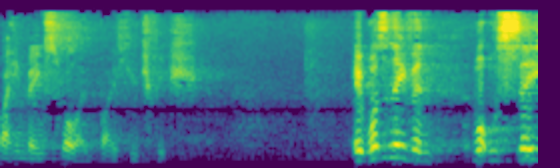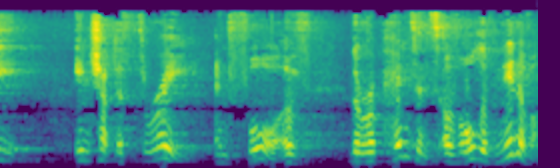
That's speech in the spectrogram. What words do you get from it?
by him being swallowed by a huge fish. It wasn't even what we'll see in chapter 3 and 4 of the repentance of all of Nineveh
